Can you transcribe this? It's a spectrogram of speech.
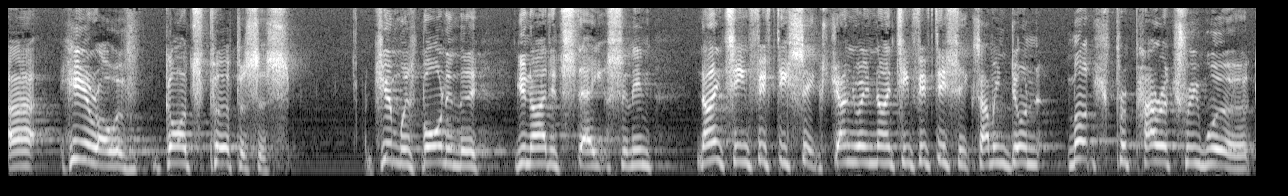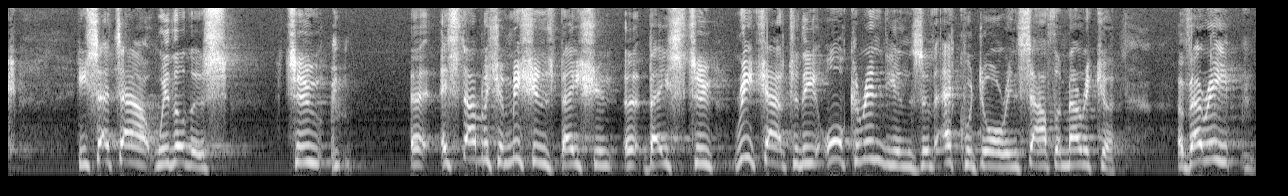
uh, hero of God's purposes. Jim was born in the United States and in 1956, January 1956, having done much preparatory work, he set out with others to uh, establish a missions base, uh, base to reach out to the Auca Indians of Ecuador in South America, a very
